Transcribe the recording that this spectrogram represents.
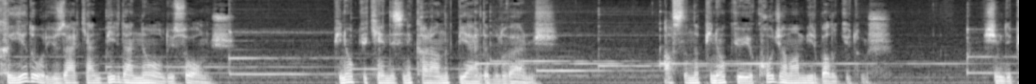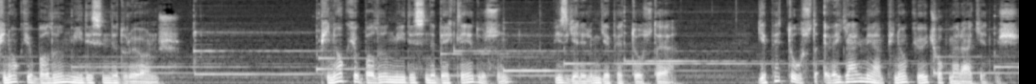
Kıyıya doğru yüzerken birden ne olduysa olmuş. Pinokyo kendisini karanlık bir yerde buluvermiş. Aslında Pinokyo'yu kocaman bir balık yutmuş. Şimdi Pinokyo balığın midesinde duruyormuş. Pinokyo balığın midesinde bekleye dursun, biz gelelim Gepetto Usta'ya. Gepetto Usta eve gelmeyen Pinokyo'yu çok merak etmiş.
